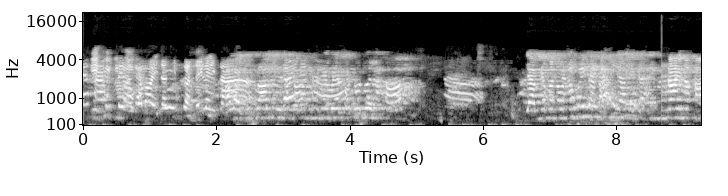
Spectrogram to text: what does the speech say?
นะคะชิมเลยอร่อยจะชิมก่อนได้เลยจ้าร้านนะคะไม่ได้แวะขอโทษด้วยนะคะ อยากจะมานอนเอาไว้ไหนนะที่อยากจะได้นะคะ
